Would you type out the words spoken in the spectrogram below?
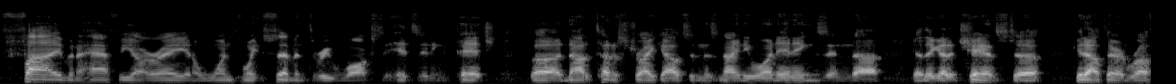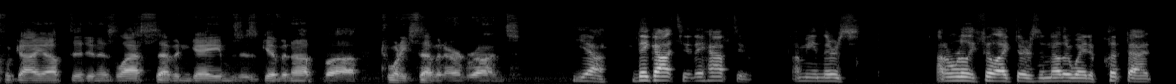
five and a half ERA and a 1.73 walks to hits inning pitch. Uh, not a ton of strikeouts in his 91 innings, and uh, you know they got a chance to get out there and rough a guy up that in his last seven games has given up uh, 27 earned runs. Yeah, they got to. They have to. I mean, there's. I don't really feel like there's another way to put that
